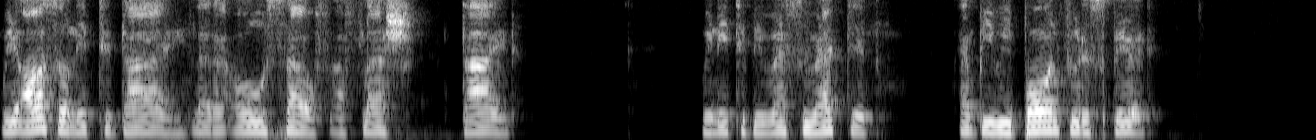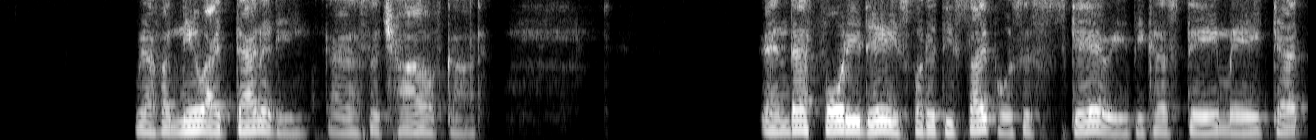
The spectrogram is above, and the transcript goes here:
We also need to die, let our old self, our flesh, died. We need to be resurrected and be reborn through the Spirit. We have a new identity as a child of God. And that 40 days for the disciples is scary because they may get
